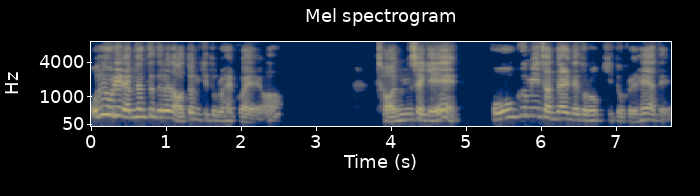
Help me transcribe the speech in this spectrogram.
오늘 우리 랩런트들은 어떤 기도를 할 거예요? 전 세계에 복음이 전달되도록 기도를 해야 돼요.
